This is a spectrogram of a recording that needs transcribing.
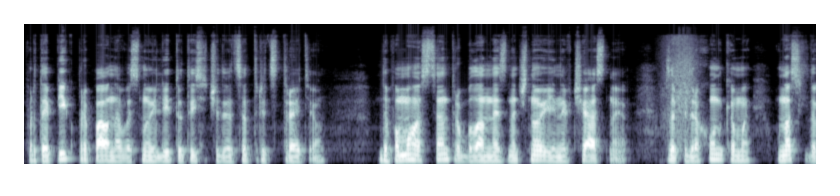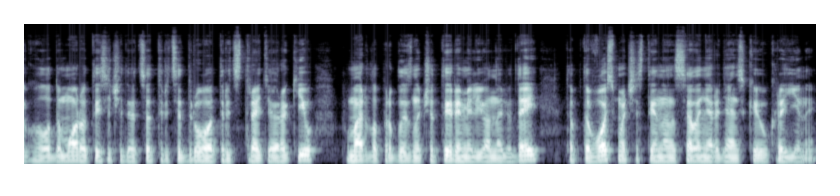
проте пік припав на весну і літо 1933. Допомога з центру була незначною і невчасною. За підрахунками, унаслідок голодомору 1932-33 років померло приблизно 4 мільйони людей, тобто восьма частина населення радянської України.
